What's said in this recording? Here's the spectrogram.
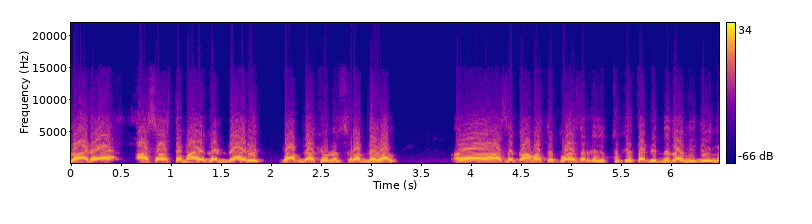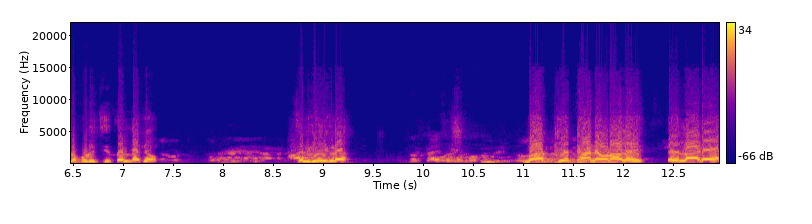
लाड्या असं असतं माझ्याकडे डायरेक्ट बाप दाखवून श्राद्ध घाल. असं काम असतं तू यासारखं थुके चाटीत नाही मी देवेंद्र फडणवीस चल दाखव. चल घे इकडं. बघ हे ठाण्याहून आलंय ए लाड्या.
